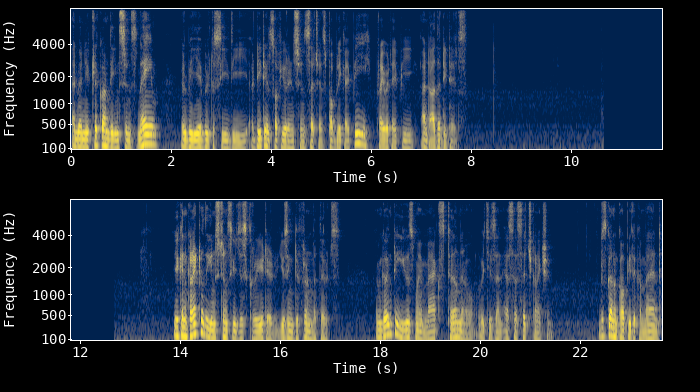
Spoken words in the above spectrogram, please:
and when you click on the instance name, you'll be able to see the uh, details of your instance such as public IP, private IP and other details. You can connect to the instance you just created using different methods. I'm going to use my Mac's terminal, which is an SSH connection. I'm just going to copy the command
